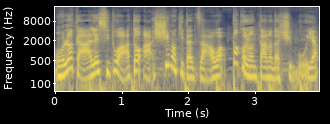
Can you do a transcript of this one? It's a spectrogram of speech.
un locale situato a Shimokitazawa, poco lontano da Shibuya.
